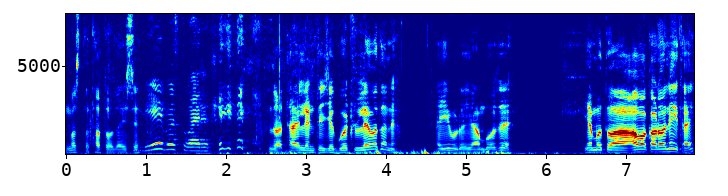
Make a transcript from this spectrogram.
મસ્ત થતો જાય છે. બે વસ્તુ જો થાઈલેન્ડથી જે ગોટલું લેવા હતા ને આ ઈવડો એ આંબો છે. એમાં તો આ આવાકાળો નહીં થાય.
